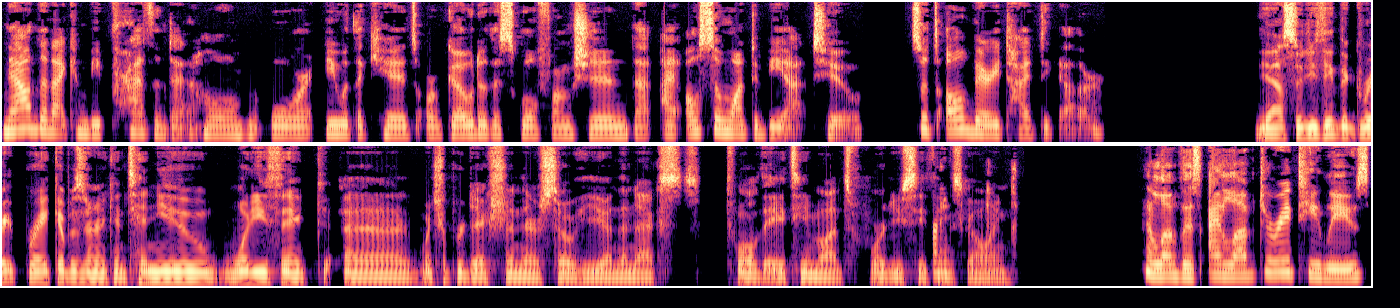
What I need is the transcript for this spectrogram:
now that I can be present at home or be with the kids or go to the school function that I also want to be at too. So it's all very tied together. Yeah. So do you think the great breakup is going to continue? What do you think? Uh, what's your prediction there, Sohee, in the next 12 to 18 months? Where do you see things going? I love this. I love to read tea leaves.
